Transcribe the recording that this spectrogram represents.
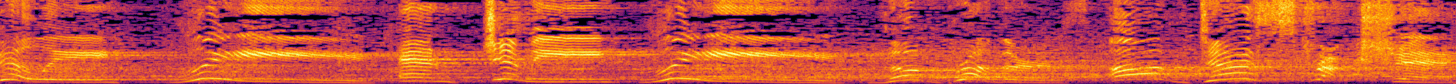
Billy Lee and Jimmy Lee, the Brothers of Destruction.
